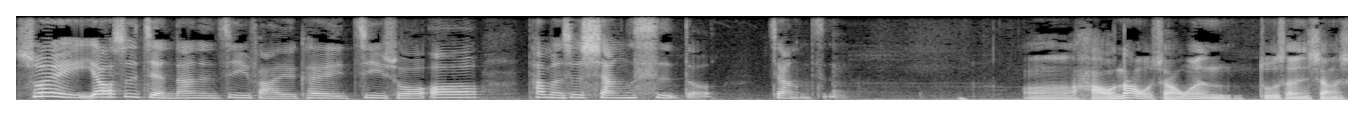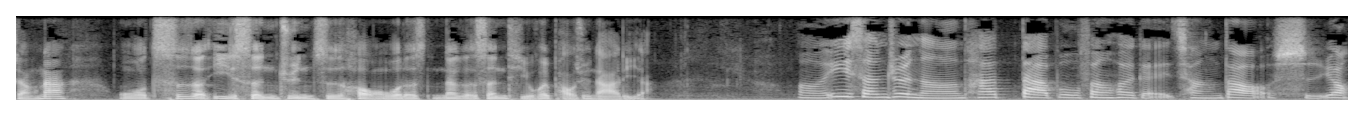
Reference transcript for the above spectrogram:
所以要是简单的记法，也可以记说哦，它们是相似的这样子。嗯，好，那我想问主持人香香，那我吃了益生菌之后，我的那个身体会跑去哪里呀？呃，益生菌呢，它大部分会给肠道使用。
